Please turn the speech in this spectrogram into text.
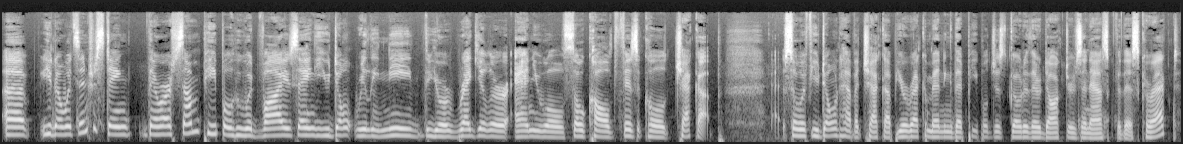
uh, you know it's interesting. There are some people who advise saying you don't really need your regular annual so-called physical checkup. So if you don't have a checkup, you're recommending that people just go to their doctors and ask for this, correct?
